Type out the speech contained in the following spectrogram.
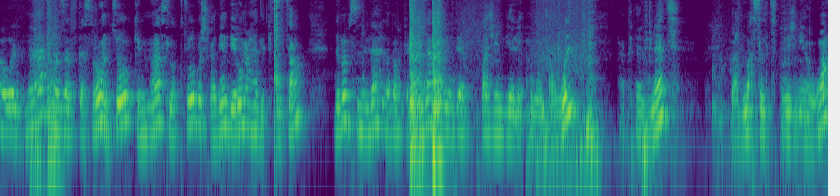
هو البنات مازال في كسرونتو كما سلقتو باش غادي نديرو مع هاد الكفيتة. دابا بسم الله على بركة الله غادي ندير الطاجين ديالي هو الأول. هكذا البنات. بعد ما غسلت الطويجني هو.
